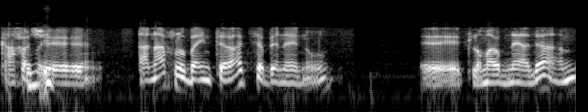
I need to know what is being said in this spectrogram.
ככה שאנחנו באינטראקציה בינינו, אה, כלומר בני אדם,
